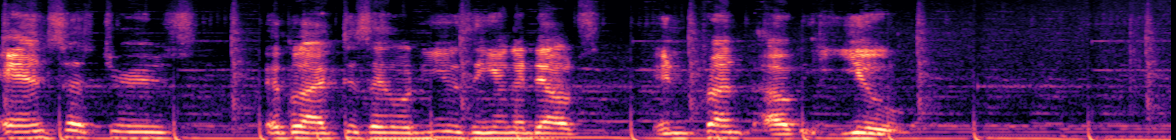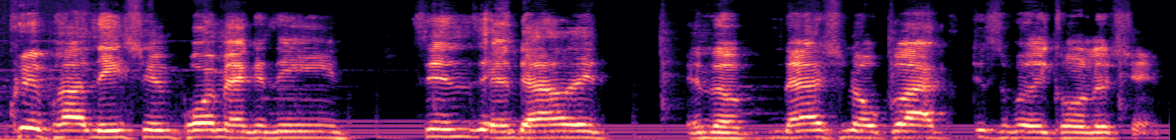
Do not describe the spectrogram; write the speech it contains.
ancestors, and Black disabled youth and young adults in front of you. Crip Nation, Poor Magazine, Sins Invalid, and the National Black Disability Coalition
